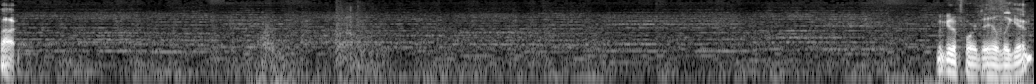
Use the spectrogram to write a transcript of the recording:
Fuck. We can afford the hill again.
